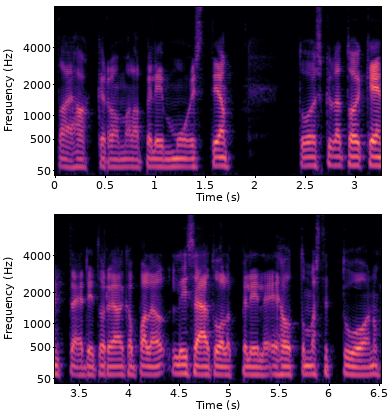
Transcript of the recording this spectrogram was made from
tai hakkeroimalla pelin muistia. Tuo olisi kyllä toi kenttäeditori aika paljon lisää tuolle pelille ehdottomasti tuonut.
